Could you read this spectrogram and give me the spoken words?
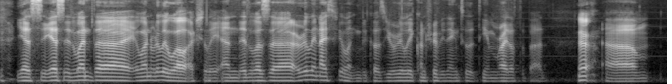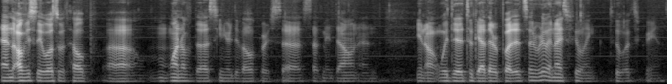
Yes, yes, it went uh, it went really well actually, and it was uh, a really nice feeling because you're really contributing to the team right off the bat. yeah. Um, and obviously, it was with help. Uh, one of the senior developers uh, sat me down, and you know we did it together. But it's a really nice feeling to experience.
